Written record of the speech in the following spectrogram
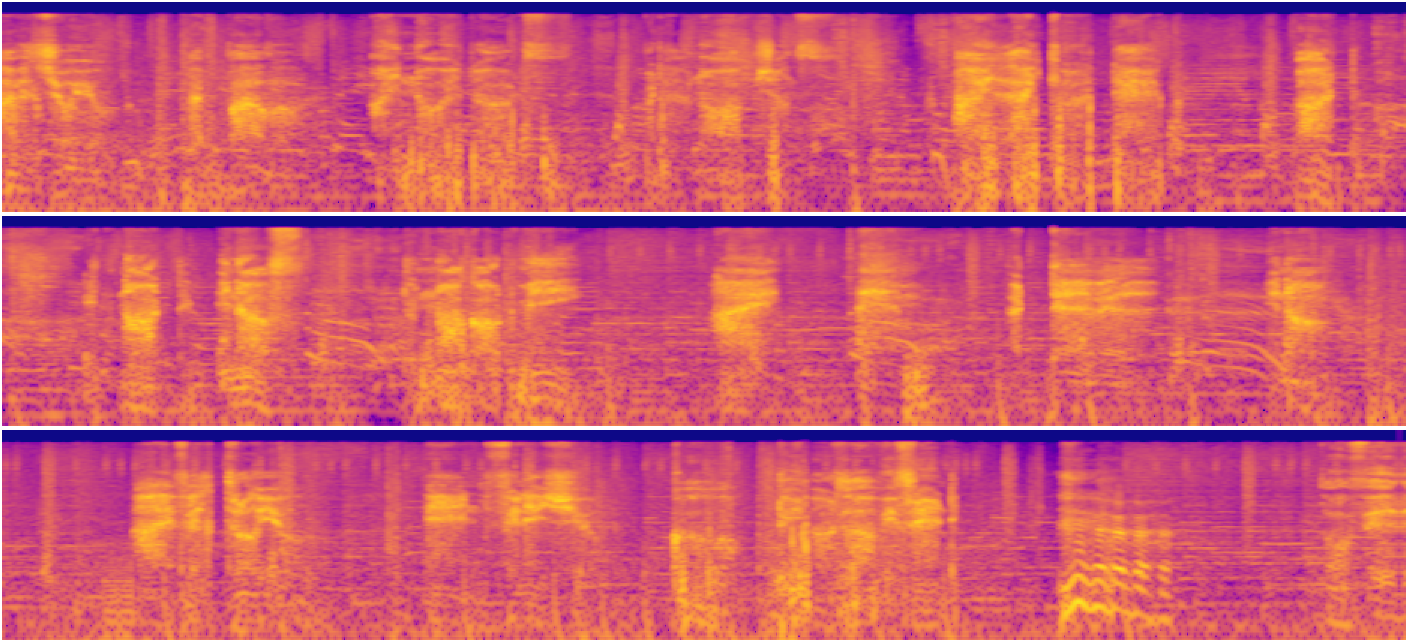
I will show you to knock out me. I am a devil. You know, I will throw you and finish you. Go to your lobby, friend. तो फिर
